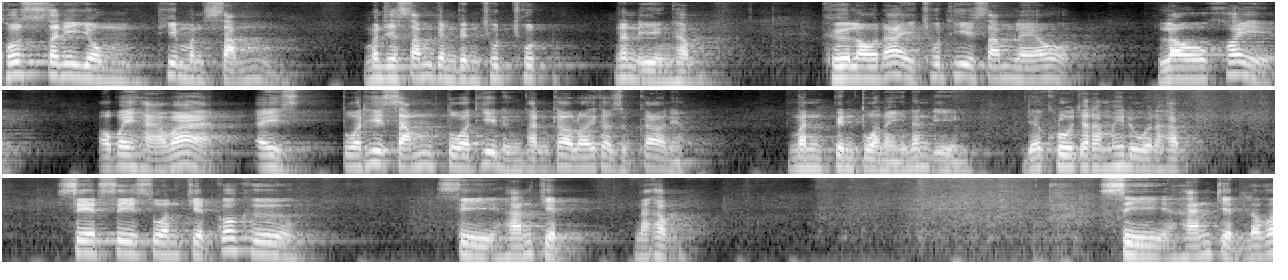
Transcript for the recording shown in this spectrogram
ทศนิยมที่มันซ้ำมันจะซ้ำกันเป็นชุดๆ นั่นเองครับ คือเราได้ชุดที่ซ้ำแล้ว เราค่อยเอาไปหาว่าไอ้ตัวที่ซ้ำตัวที่ 1999 เนี่ย มันเป็นตัวไหนนั่นเอง เดี๋ยวครูจะทำให้ดูนะครับ เศษ4ส่วน7ก็คือ4หาร7นะครับ4หาร7แล้วก็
